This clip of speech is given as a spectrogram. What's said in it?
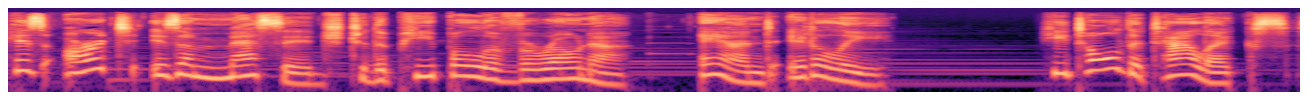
his art is a message to the people of Verona and Italy. He told Italics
